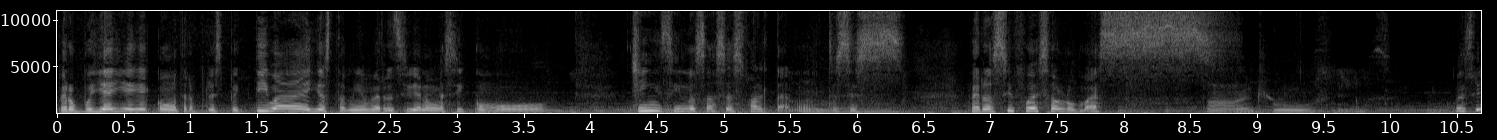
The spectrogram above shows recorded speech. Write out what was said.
pero pues ya llegué con otra perspectiva, ellos también me recibieron así como, ching, sí nos haces falta, ¿no? Entonces, pero sí fue eso lo más, Ay, Rufus. pues sí.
